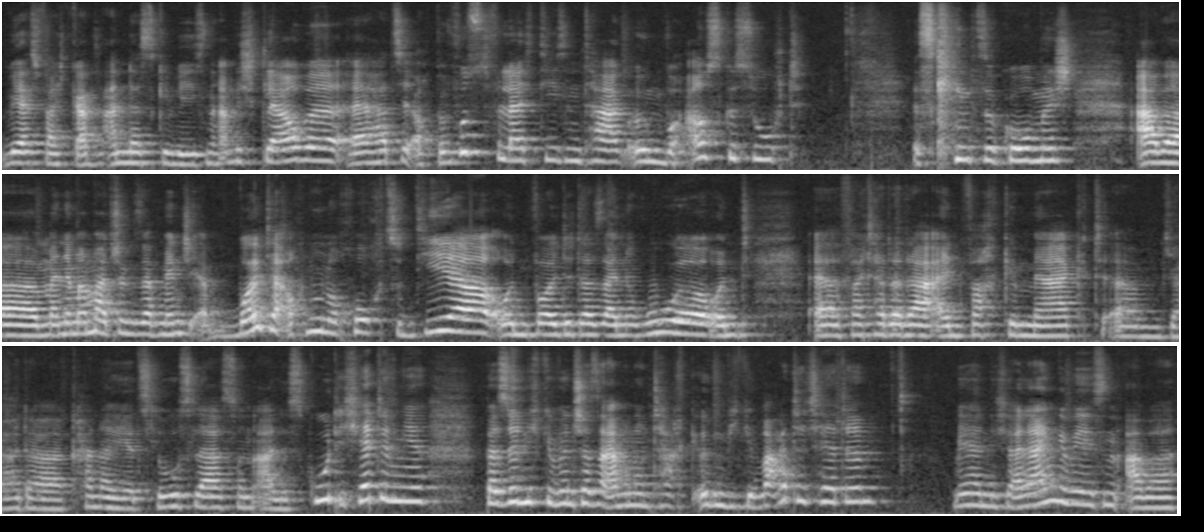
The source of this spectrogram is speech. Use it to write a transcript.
wäre es vielleicht ganz anders gewesen. Aber ich glaube, er hat sich auch bewusst vielleicht diesen Tag irgendwo ausgesucht, es klingt so komisch, aber meine Mama hat schon gesagt, Mensch, er wollte auch nur noch hoch zu dir und wollte da seine Ruhe und äh, vielleicht hat er da einfach gemerkt, ähm, ja, da kann er jetzt loslassen und alles gut. Ich hätte mir persönlich gewünscht, dass er einfach nur einen Tag irgendwie gewartet hätte. Wäre nicht allein gewesen, aber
